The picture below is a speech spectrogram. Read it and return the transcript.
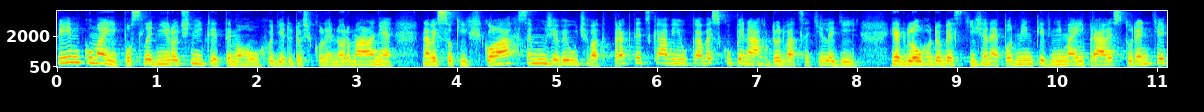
Výjimku mají poslední ročníky, ty mohou chodit do školy normálně. Na vysokých školách se může vyučovat praktická výuka ve skupinách do 20 lidí. Jak dlouhodobě stížené podmínky vnímají právě studenti,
